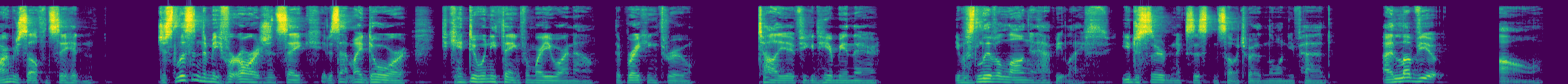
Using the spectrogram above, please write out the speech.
arm yourself and stay hidden. Just listen to me for Origin's sake. It is at my door. You can't do anything from where you are now. They're breaking through. Talia, if you can hear me in there, you must live a long and happy life. You deserve an existence so much better than the one you've had. I love you. Oh.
